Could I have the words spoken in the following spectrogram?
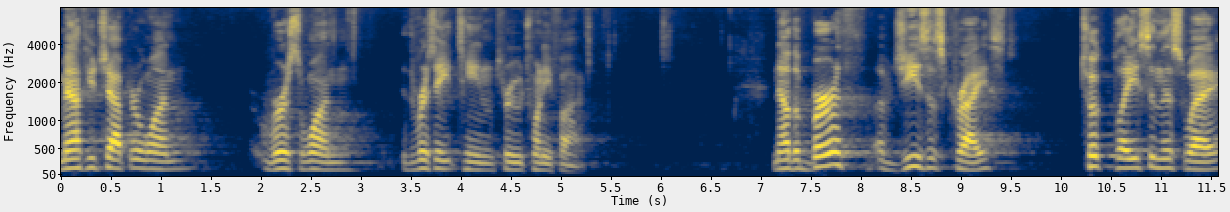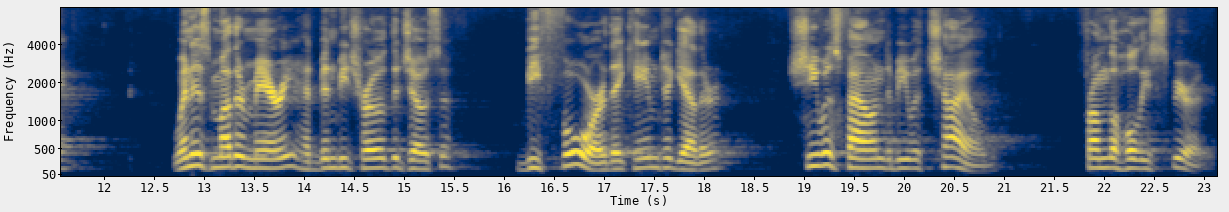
Matthew chapter 1 verse 1 verse 18 through 25. Now the birth of Jesus Christ took place in this way when his mother Mary had been betrothed to Joseph before they came together she was found to be with child from the Holy Spirit.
